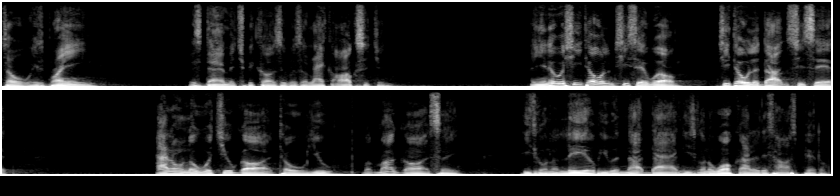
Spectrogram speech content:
So his brain is damaged because it was a lack of oxygen. And you know what she told him? She said, Well, she told the doctor, she said, I don't know what your God told you, but my God say he's going to live, he will not die, and he's going to walk out of this hospital.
